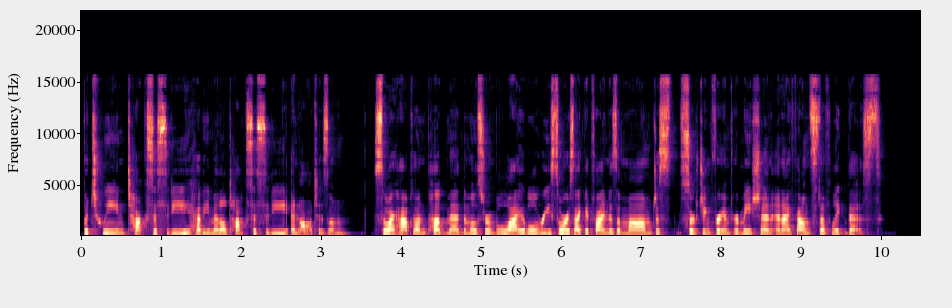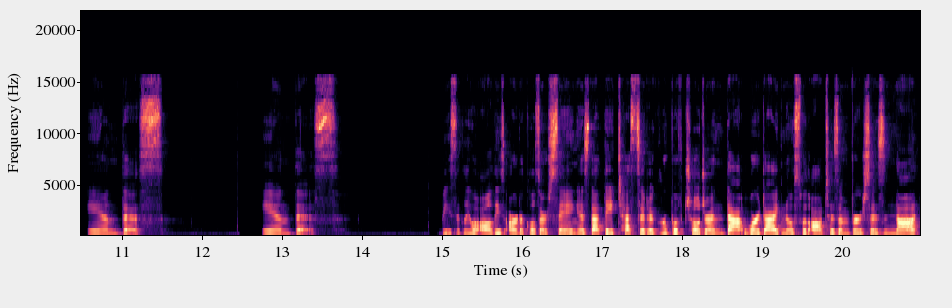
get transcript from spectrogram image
between toxicity, heavy metal toxicity, and autism. So I hopped on PubMed, the most reliable resource I could find as a mom, just searching for information, and I found stuff like this, and this, and this. Basically, what all these articles are saying is that they tested a group of children that were diagnosed with autism versus not,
